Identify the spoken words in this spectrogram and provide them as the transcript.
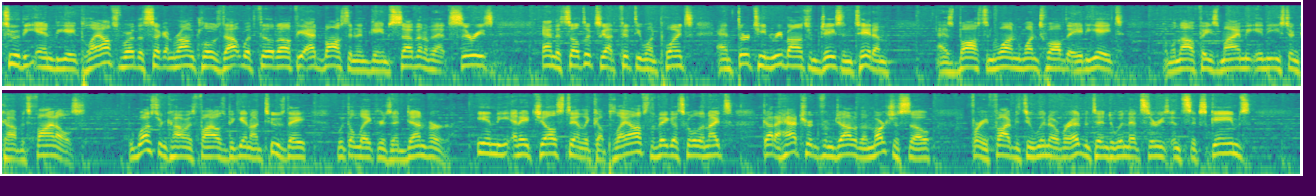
To the NBA playoffs, where the second round closed out with Philadelphia at Boston in Game 7 of that series, and the Celtics got 51 points and 13 rebounds from Jayson Tatum as Boston won 112 to 88 and will now face Miami in the Eastern Conference Finals. The Western Conference Finals begin on Tuesday with the Lakers at Denver. In the NHL Stanley Cup playoffs, the Vegas Golden Knights got a hat trick from Jonathan Marchessault for a 5 2 win over Edmonton to win that series in six games.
